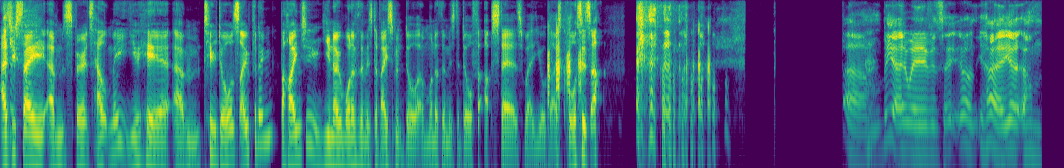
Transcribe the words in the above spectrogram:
as you say um spirits help me you hear um two doors opening behind you you know one of them is the basement door and one of them is the door for upstairs where your guys quarters are um, but yeah, I wave and say, "Oh, hi, yeah, um,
